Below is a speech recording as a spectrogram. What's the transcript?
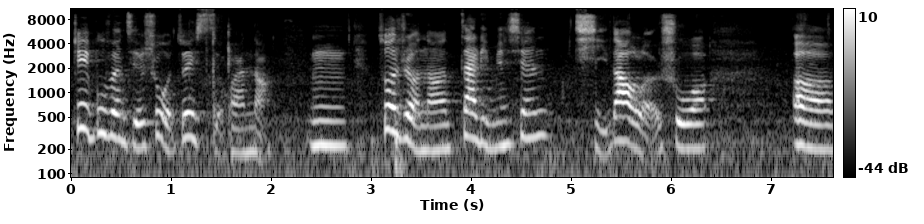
这一部分其实是我最喜欢的。嗯，作者呢在里面先提到了说，呃，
